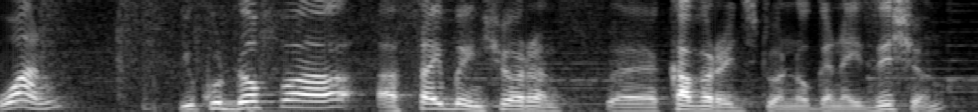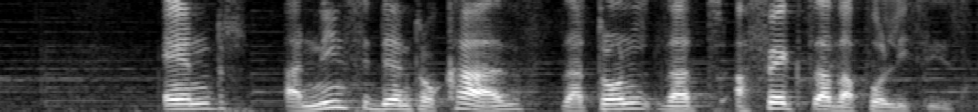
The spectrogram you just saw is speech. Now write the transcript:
One, you could offer a cyber insurance uh, coverage to an organization and an incident occurs that, on, that affects other policies.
